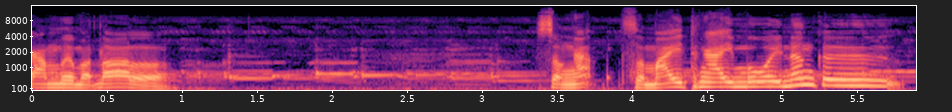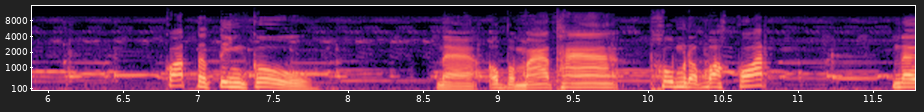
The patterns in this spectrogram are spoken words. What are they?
កម្មវាមកដល់សង្ហាក់សម័យថ្ងៃមួយហ្នឹងគឺគាត់ទៅទិញគោណាឧបមាថាភូមិរបស់គាត់នៅ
